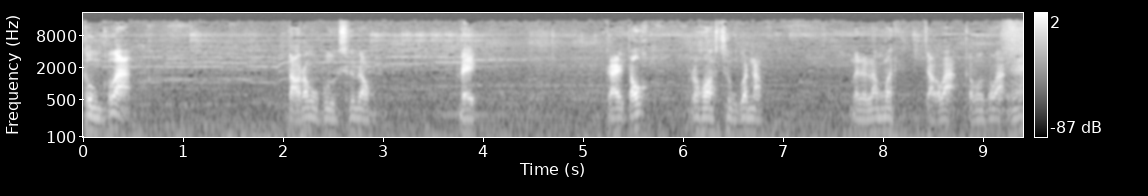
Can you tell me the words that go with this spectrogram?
cùng các bạn tạo ra một vườn xương rồng đẹp cây tốt ra hoa xung quanh năm. Mình là Long Minh. Chào các bạn. Cảm ơn các bạn nhé.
